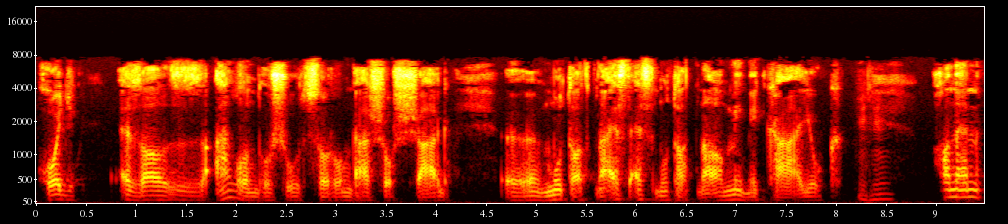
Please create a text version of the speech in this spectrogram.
hogy ez az állandósult szorongásosság mutatná, ezt, ezt mutatná a mimikájuk, uh-huh. hanem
